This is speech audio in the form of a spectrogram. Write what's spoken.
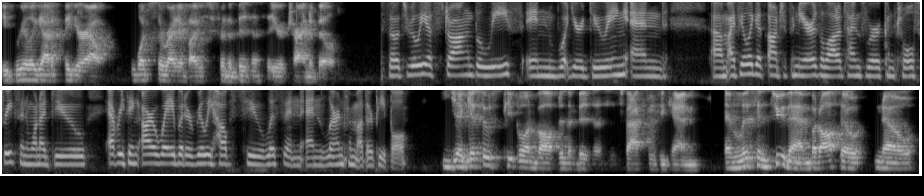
You've really got to figure out what's the right advice for the business that you're trying to build. So it's really a strong belief in what you're doing. And um, I feel like as entrepreneurs, a lot of times we're control freaks and want to do everything our way, but it really helps to listen and learn from other people. Yeah, get those people involved in the business as fast as you can and listen to them, but also know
